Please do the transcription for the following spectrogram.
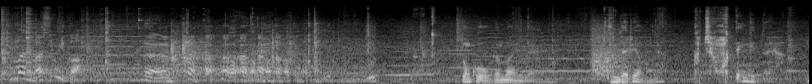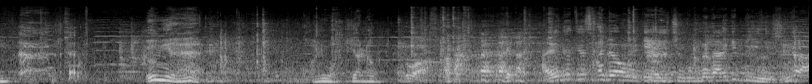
천만에 맞습니까? 똥꼬 오랜만이네. 군대리 없냐? 확 땡긴다, 야. 응애. 걸리면 어떻게 하려고? 아니, 근데 그 사병 이렇게 여자친구분들 가는 게 미인이신가?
